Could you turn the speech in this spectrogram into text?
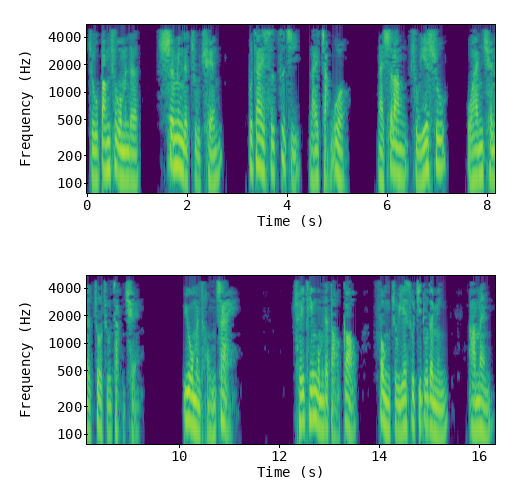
主帮助我们的生命的主权，不再是自己来掌握，乃是让主耶稣完全的做主掌权，与我们同在。垂听我们的祷告，奉主耶稣基督的名，阿门。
